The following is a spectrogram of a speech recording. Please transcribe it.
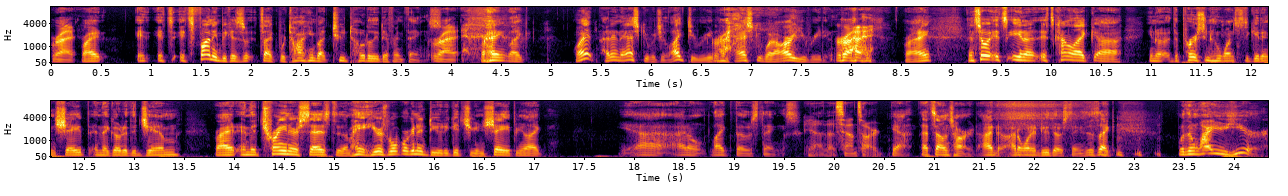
Right. right? It, it's it's funny because it's like we're talking about two totally different things, Right. Right? Like, what? I didn't ask you what you like to read. Right. I asked you what are you reading, Right. right? And so it's you know it's kind of like uh, you know the person who wants to get in shape and they go to the gym, right? And the trainer says to them, "Hey, here's what we're going to do to get you in shape," and you're like, "Yeah, I don't like those things. Yeah, that sounds hard. Yeah, that sounds hard. I don't, I don't want to do those things." It's like, well, then why are you here,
